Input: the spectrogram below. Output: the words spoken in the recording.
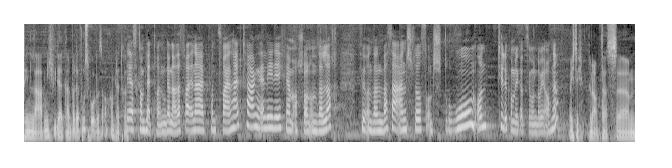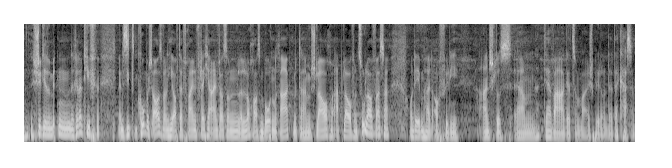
den Laden nicht wiedererkannt, weil der Fußboden ist auch komplett drin. Der ist komplett drin, genau. Das war innerhalb von zweieinhalb Tagen erledigt. Wir haben auch schon unser Loch für unseren Wasseranschluss und Strom und Telekommunikation, glaube ich auch, ne? Richtig, genau. Das ähm, steht hier so mitten relativ, es sieht komisch aus, weil hier auf der freien Fläche einfach so ein Loch aus dem Boden ragt mit einem Schlauch, Ablauf- und Zulaufwasser und eben halt auch für die Anschluss ähm, der Waage zum Beispiel oder der Kasse.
